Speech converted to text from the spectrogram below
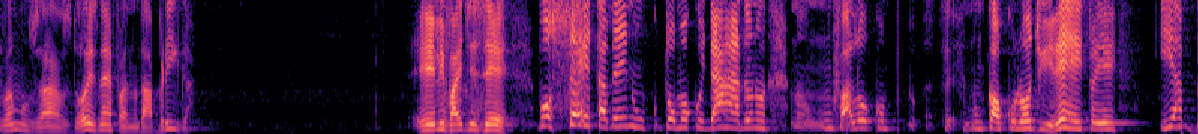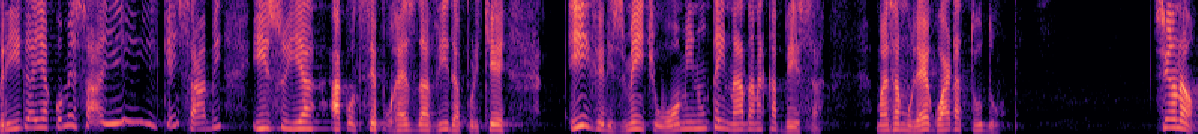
vamos usar os dois, né, para não dar briga. Ele vai dizer: você também não tomou cuidado, não, não, não falou, não calculou direito. E, e a briga ia começar e quem sabe isso ia acontecer para o resto da vida, porque infelizmente o homem não tem nada na cabeça, mas a mulher guarda tudo. Sim ou não?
